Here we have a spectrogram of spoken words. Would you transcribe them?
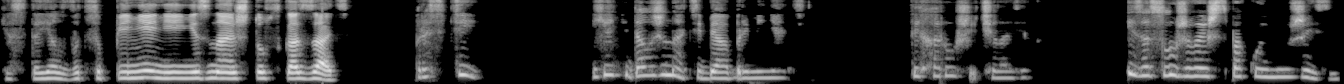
Я стоял в оцепенении, не зная, что сказать. Прости, я не должна тебя обременять. Ты хороший человек и заслуживаешь спокойную жизнь.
